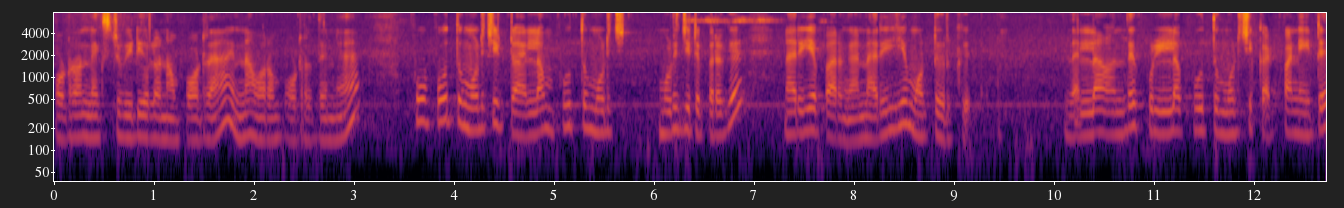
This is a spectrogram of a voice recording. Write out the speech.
போடுறோம்? நெக்ஸ்ட் வீடியோவில் நான் போடுறேன். என்ன உரம் போடுறதுன்னு. பூ பூத்து முடிச்சிட்டோம். எல்லாம் பூத்து முடிச்சு முடிஞ்சிட்ட பிறகு நிறைய பாருங்கள் நிறைய மொட்டு இருக்குது இதெல்லாம் வந்து ஃபுல்லாக பூத்து முடித்து கட் பண்ணிவிட்டு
